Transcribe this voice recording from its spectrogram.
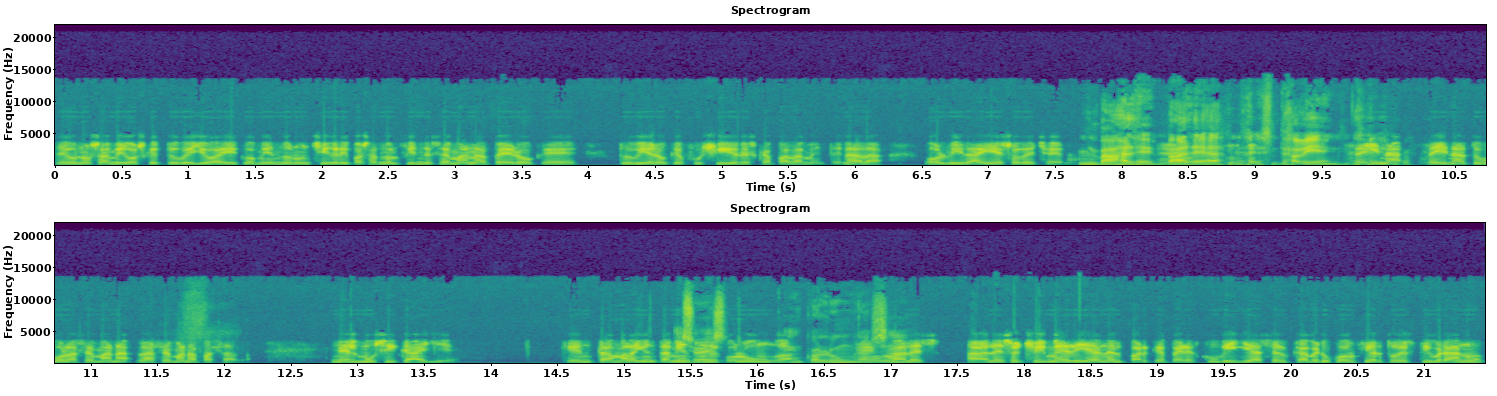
de unos amigos que tuve yo ahí comiendo en un chigre y pasando el fin de semana, pero que tuvieron que fugir escapadamente. Nada, olvidáis eso de Chena. Vale, ¿Eh? vale, está bien. Ceina, Ceina tuvo la semana la semana pasada. En el Musicalle, que entama el Ayuntamiento es de Colunga. en Colunga, ¿eh? sí. A las a las ocho y media en el Parque Pérez Cubillas, el Caberu concierto de Estibrano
